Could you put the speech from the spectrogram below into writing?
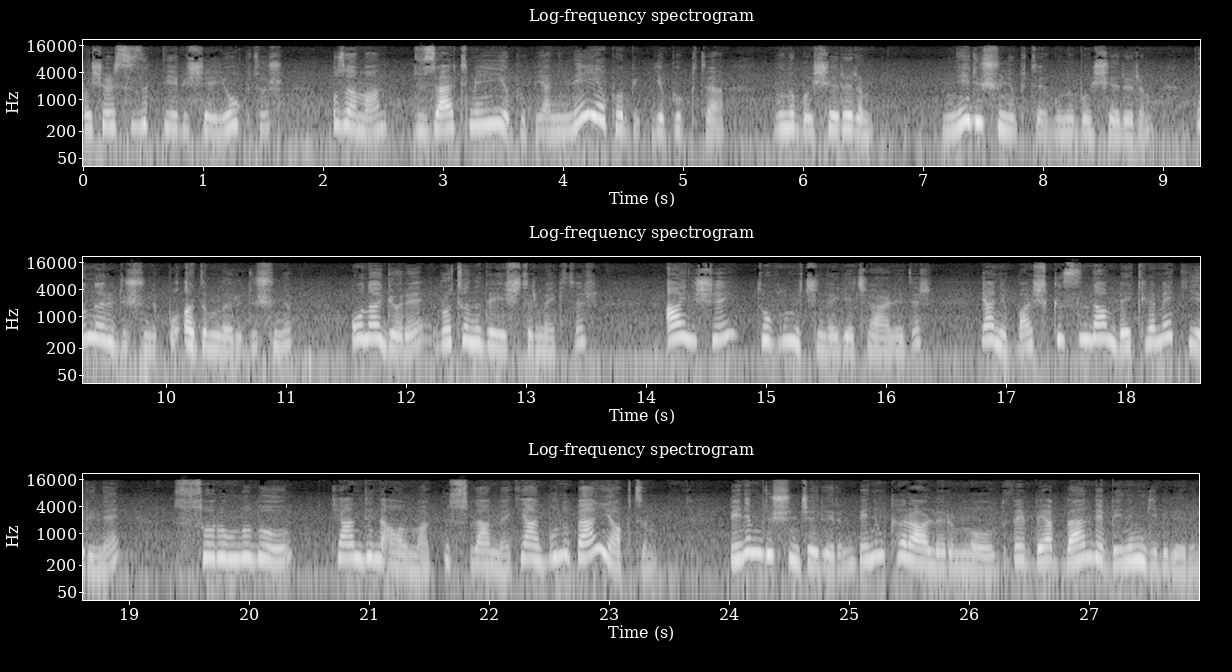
başarısızlık diye bir şey yoktur. O zaman düzeltmeyi yapıp yani ne yapıp, yapıp da bunu başarırım, ne düşünüp de bunu başarırım, bunları düşünüp bu adımları düşünüp ona göre rotanı değiştirmektir. Aynı şey toplum içinde geçerlidir. Yani başkasından beklemek yerine sorumluluğu kendini almak, üstlenmek. Yani bunu ben yaptım. Benim düşüncelerim, benim kararlarımla oldu ve be- ben ve benim gibilerin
